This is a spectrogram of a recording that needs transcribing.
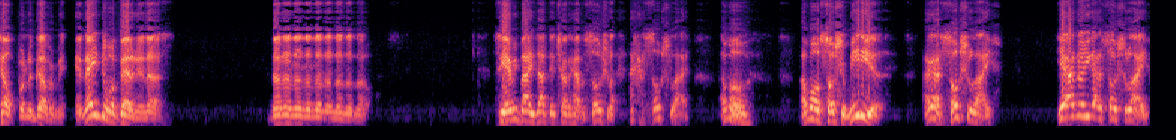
help from the government, and they doing better than us. No, no, no, no, no, no, no, no, no. See, everybody's out there trying to have a social life. I got social life. I'm on, I'm on social media. I got a social life. Yeah, I know you got a social life.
